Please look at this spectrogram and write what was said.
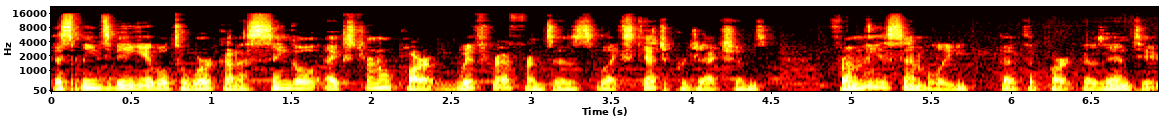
This means being able to work on a single external part with references, like sketch projections, from the assembly that the part goes into.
